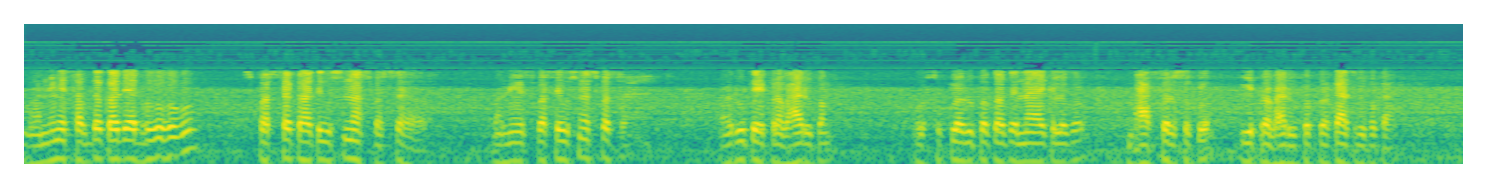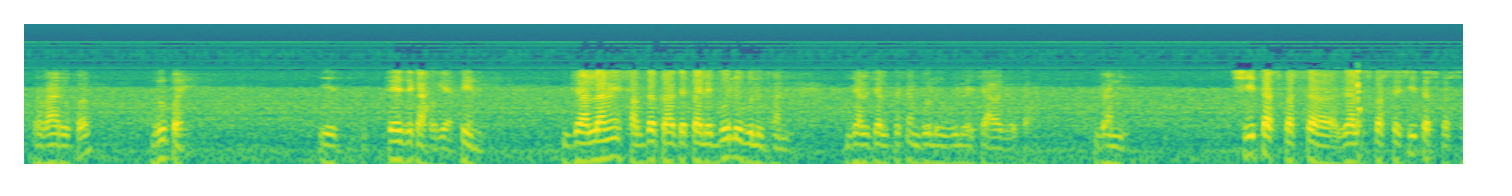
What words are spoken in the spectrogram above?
ध्वनि में शब्द कह दिया भुगु भुगु। स्पर्श कहते उष्ण स्पर्श। ध्वनि में स्पर्श उष्ण स्पर्श। रूप है प्रभा रूपम वो शुक्ल रूप कहते नया के लोग। भास्कर शुक्ल, ये प्रभा रूप प्रकाश रूप का प्रभा रूप रूप है। ये तेज का हो गया, तीन। जल में शब्द कहते, पहले बुलु बुलु ध्वनि। जल चलते समय बुलु बुलु ऐसे आवाज़ होता है, ध्वनि। शीत स्पर्श, जल स्पर्श, शीत स्पर्श।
